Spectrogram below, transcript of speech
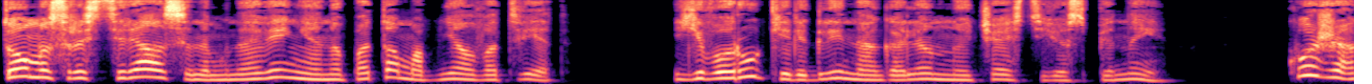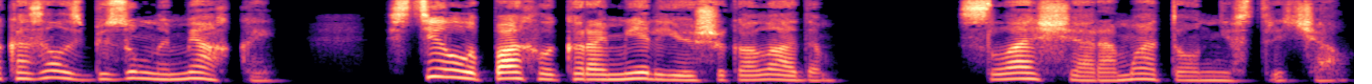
Томас растерялся на мгновение, но потом обнял в ответ. Его руки легли на оголенную часть ее спины. Кожа оказалась безумно мягкой. Стилла пахла карамелью и шоколадом. Слаще аромата он не встречал.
